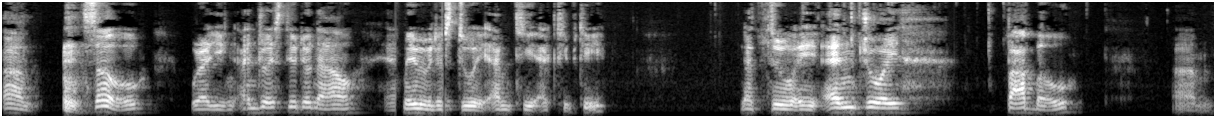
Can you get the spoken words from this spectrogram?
Um, so we're in Android Studio now. And Maybe we'll just do a empty activity. Let's do a Android Bubble. Um,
